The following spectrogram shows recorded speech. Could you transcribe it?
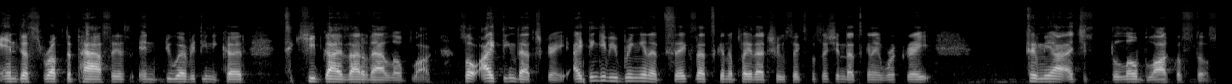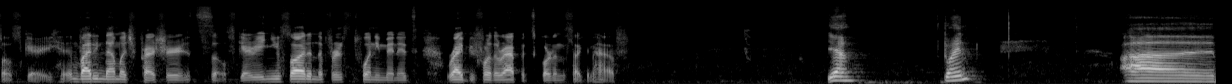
and disrupt the passes and do everything he could to keep guys out of that low block. So I think that's great. I think if you bring in a six that's going to play that true six position, that's going to work great. To me, I I just the low block was still so scary. Inviting that much pressure, it's so scary. And you saw it in the first 20 minutes right before the Rapid scored in the second half. yeah. Duane? Uh,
